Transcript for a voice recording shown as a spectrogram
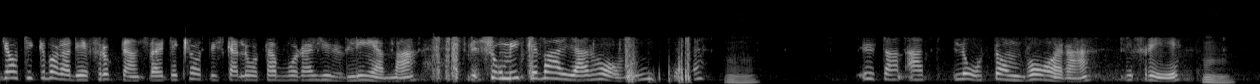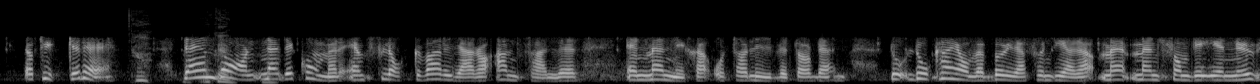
Jag tycker bara det är fruktansvärt. Det är klart vi ska låta våra djur leva. Så mycket vargar har vi inte. Mm. Utan att låt dem vara i fred. Mm. Jag tycker det. Den okej. dagen när det kommer en flock vargar och anfaller en människa och tar livet av den, då, då kan jag väl börja fundera. Men, men som det är nu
